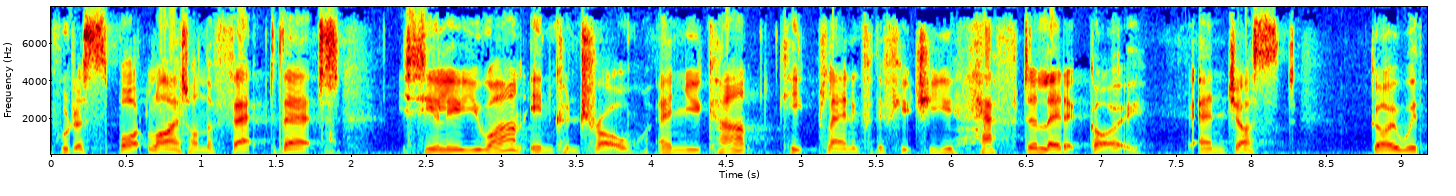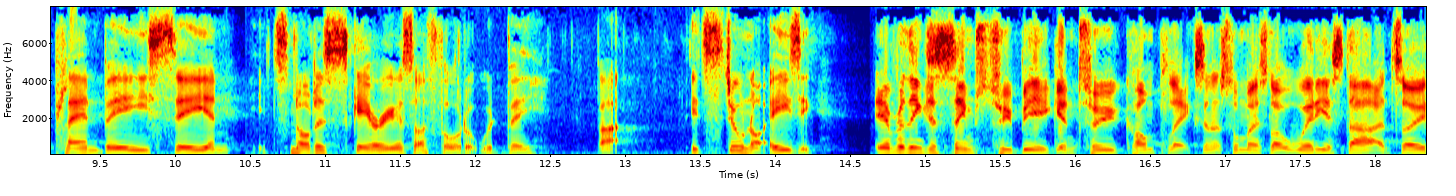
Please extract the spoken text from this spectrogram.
put a spotlight on the fact that, Celia, you aren't in control and you can't keep planning for the future. You have to let it go and just go with plan B, C, and it's not as scary as I thought it would be. But it's still not easy. Everything just seems too big and too complex, and it's almost like, where do you start? And so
